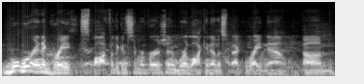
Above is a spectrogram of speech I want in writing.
We're in a great spot for the consumer version. We're locking down the spec right now. Um,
